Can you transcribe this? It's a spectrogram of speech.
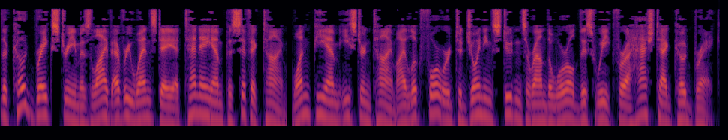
The Code Break stream is live every Wednesday at 10 a.m. Pacific Time, 1 p.m. Eastern Time. I look forward to joining students around the world this week for a hashtag Code Break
